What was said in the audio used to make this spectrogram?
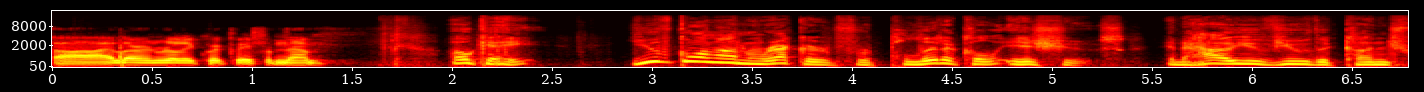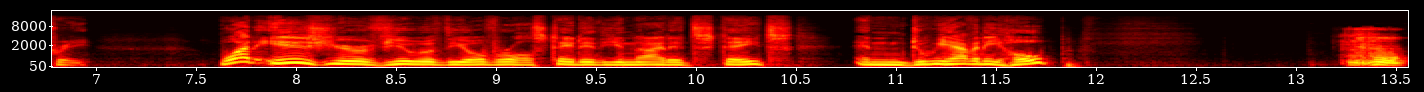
uh, I learn really quickly from them. Okay, you've gone on record for political issues and how you view the country. What is your view of the overall state of the United States, and do we have any hope?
